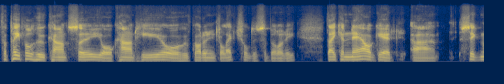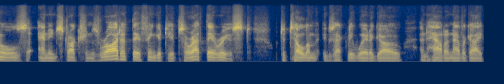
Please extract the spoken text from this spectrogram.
for people who can't see or can't hear or who've got an intellectual disability, they can now get uh, signals and instructions right at their fingertips or at their wrist to tell them exactly where to go and how to navigate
